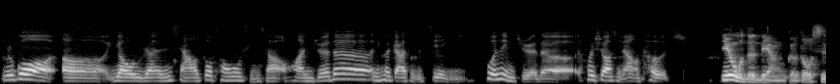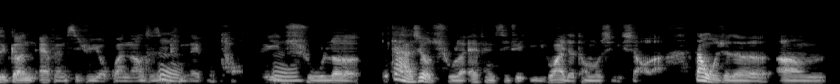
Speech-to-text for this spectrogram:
如果呃有人想要做通路行销的话，你觉得你会给他什么建议，或者是你觉得会需要什么样的特质？因为我的两个都是跟 FMCG 有关，然后只是品类不同，嗯、所以除了、嗯、应该还是有除了 FMCG 以外的通路行销啦。但我觉得，嗯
